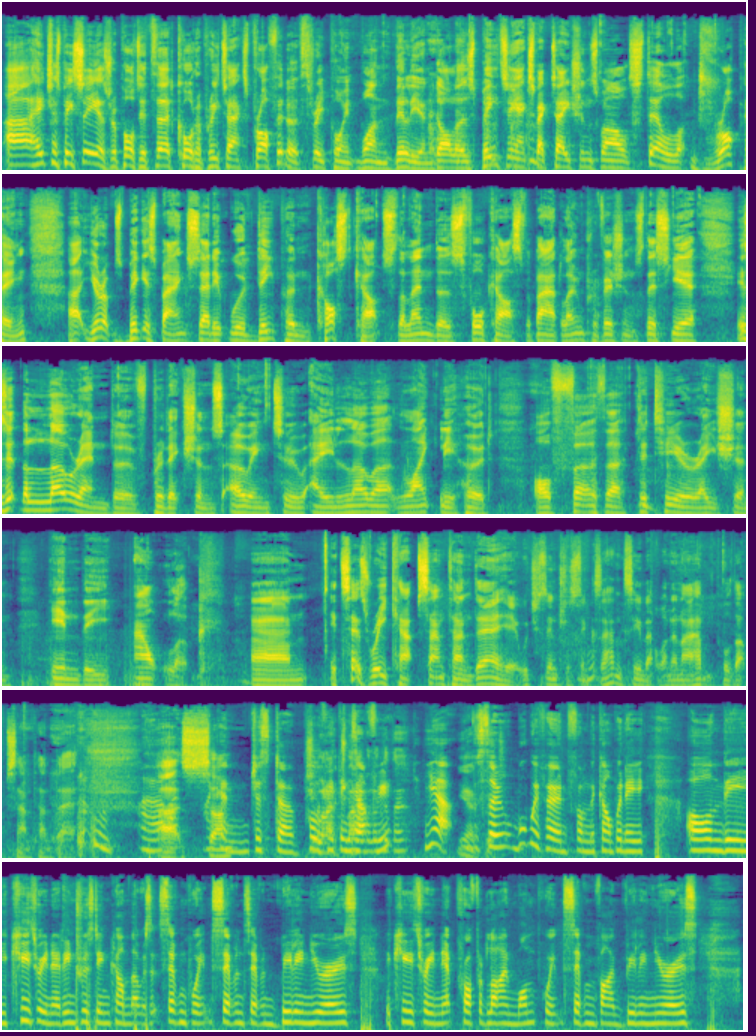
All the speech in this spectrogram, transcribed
Uh, HSBC has reported third quarter pre tax profit of $3.1 billion, beating expectations while still dropping. Uh, Europe's biggest bank said it would deepen cost cuts. The lender's forecast for bad loan provisions this year is at the lower end of predictions, owing to a lower likelihood of further deterioration in the outlook. Um, it says recap Santander here, which is interesting because I hadn't seen that one and I haven't pulled up Santander. Uh, uh, so I can just uh, pull a few things out for you. Yeah. yeah so, what we've heard from the company on the Q3 net interest income, that was at 7.77 billion euros. The Q3 net profit line, 1.75 billion euros.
